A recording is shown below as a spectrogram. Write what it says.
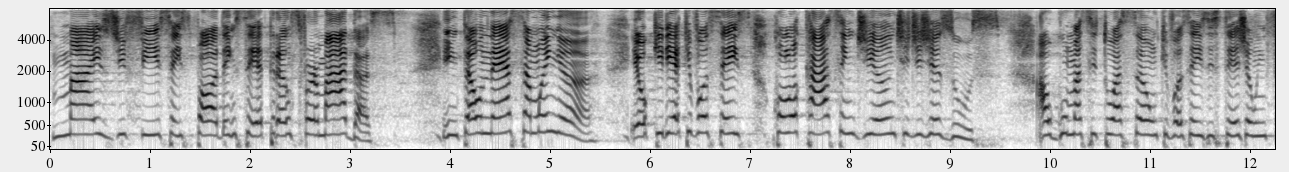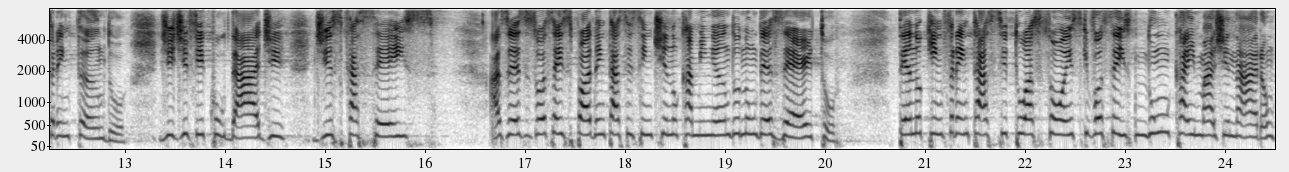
mais difíceis podem ser transformadas. Então, nessa manhã, eu queria que vocês colocassem diante de Jesus alguma situação que vocês estejam enfrentando, de dificuldade, de escassez. Às vezes vocês podem estar se sentindo caminhando num deserto, tendo que enfrentar situações que vocês nunca imaginaram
